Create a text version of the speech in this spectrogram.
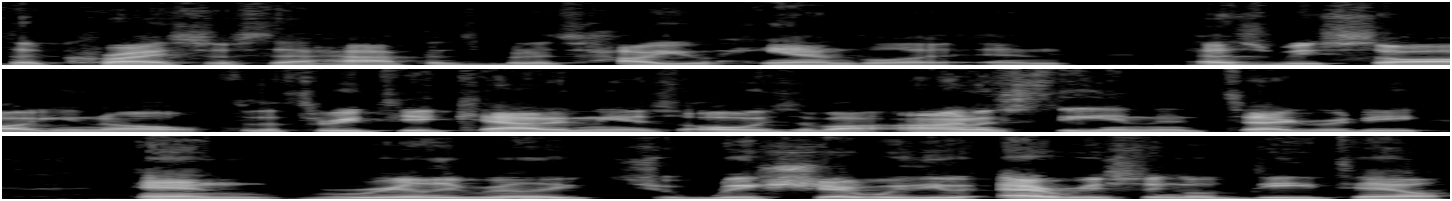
the crisis that happens, but it's how you handle it. And as we saw, you know, for the 3T Academy is always about honesty and integrity. And really, really, we share with you every single detail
